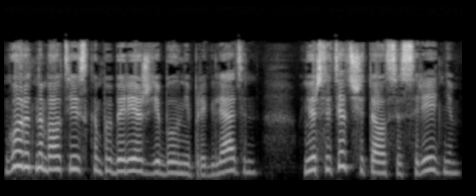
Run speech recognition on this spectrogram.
Город на Балтийском побережье был непригляден, университет считался средним,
